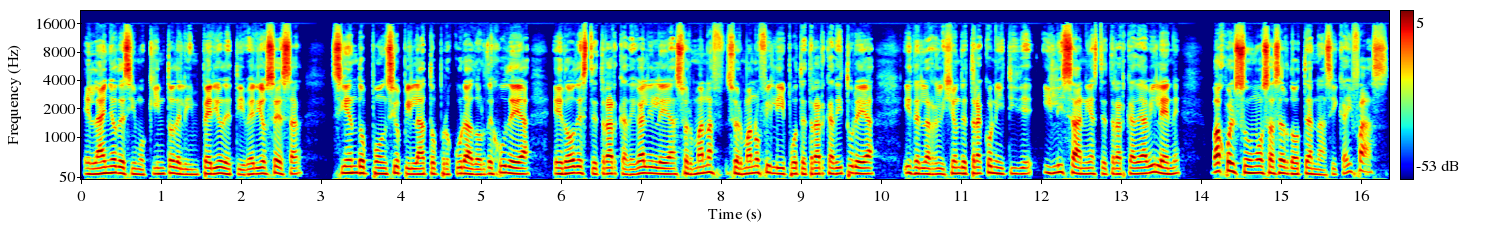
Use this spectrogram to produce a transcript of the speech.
el año decimoquinto del imperio de Tiberio César, siendo Poncio Pilato procurador de Judea, Herodes tetrarca de Galilea, su, hermana, su hermano Filipo tetrarca de Iturea y de la religión de Traconítide, y Lisanias tetrarca de Abilene, bajo el sumo sacerdote Anás y Caifás.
